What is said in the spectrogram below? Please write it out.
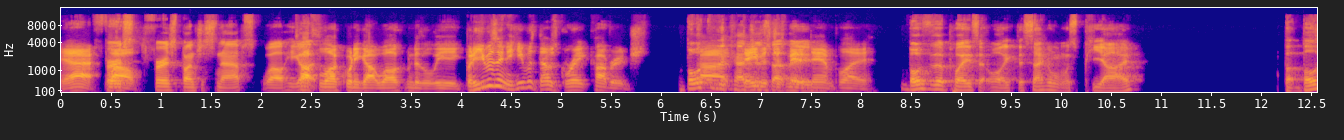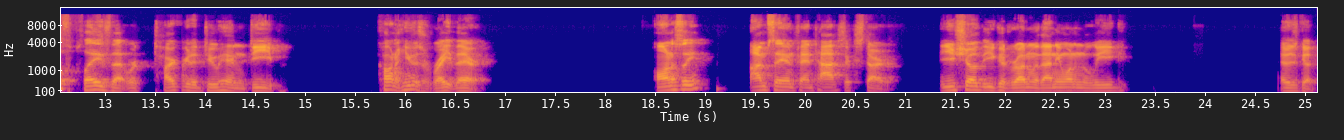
Yeah. First wow. first bunch of snaps. Well, he Tough got luck when he got welcomed to the league. But he was in he was that was great coverage. both Uh, of the catches Davis just made they, a damn play. both of the plays that well, like the second one was PI, but both plays that were targeted to him deep, Connor, he was right there. Honestly, I'm saying fantastic start. You showed that you could run with anyone in the league. It was good.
